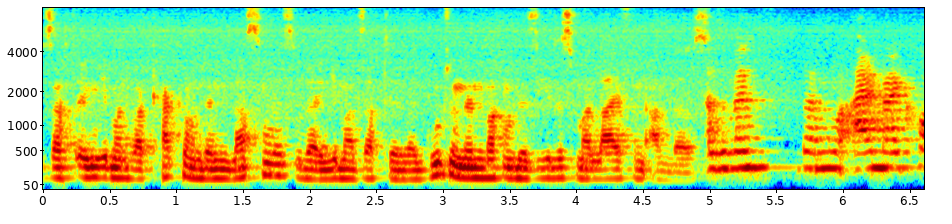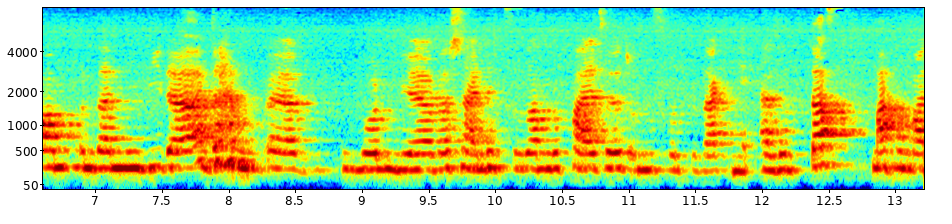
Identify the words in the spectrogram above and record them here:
sagt irgendjemand war kacke und dann lassen wir das oder jemand sagt, der war gut und dann machen wir das jedes Mal live und anders. Also wenn es dann nur einmal kommt und dann nie wieder, dann äh, wurden wir wahrscheinlich zusammengefaltet und es wird gesagt, nee, also das machen wir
